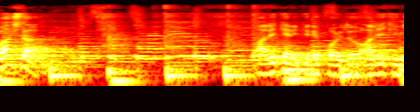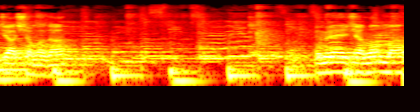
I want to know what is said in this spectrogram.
Başla. Ali kendini koydu. Ali ikinci aşamada. Ömre heyecanlanma.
